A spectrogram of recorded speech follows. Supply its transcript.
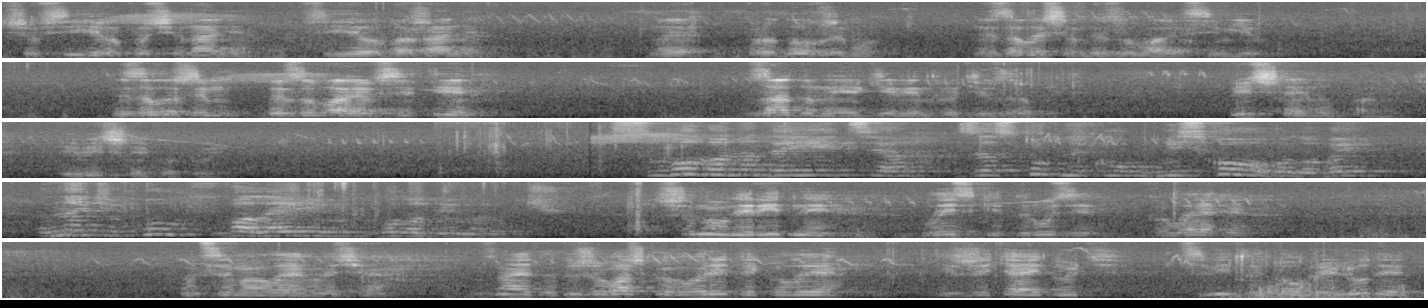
що всі його починання, всі його бажання ми продовжимо, не залишимо без уваги сім'ю, не залишимо без уваги всі ті задуми, які він хотів зробити. Вічна йому пам'ять і вічний покой. Слово надається заступнику міського голови Гнатюку Валерію Володимировичу. Шановні рідні, близькі, друзі, колеги Максима Олеговича, знаєте, дуже важко говорити, коли із життя йдуть світлі, добрі люди,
